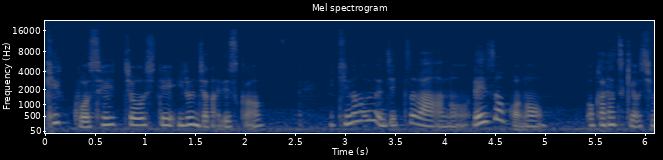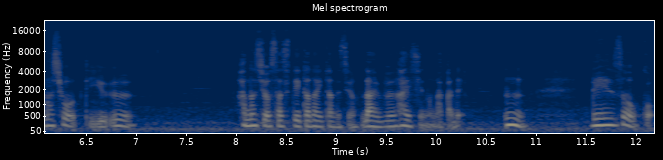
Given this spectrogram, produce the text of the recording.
結構成長しているんじゃないですか？昨日実はあの冷蔵庫のお片付けをしましょうっていう話をさせていただいたんですよ。ライブ配信の中で。うん。冷蔵庫。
